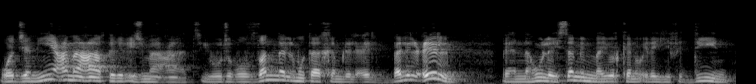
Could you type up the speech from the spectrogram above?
وجميع معاقد الإجماعات يوجب الظن المتاخم للعلم. بل العلم بأنه ليس مما يركن إليه في الدين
